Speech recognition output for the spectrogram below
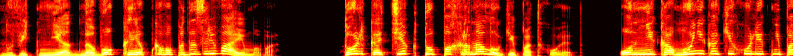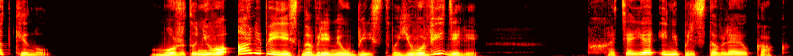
Но ведь ни одного крепкого подозреваемого. Только те, кто по хронологии подходит. Он никому никаких улик не подкинул. Может, у него алиби есть на время убийства? Его видели? Хотя я и не представляю, как.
